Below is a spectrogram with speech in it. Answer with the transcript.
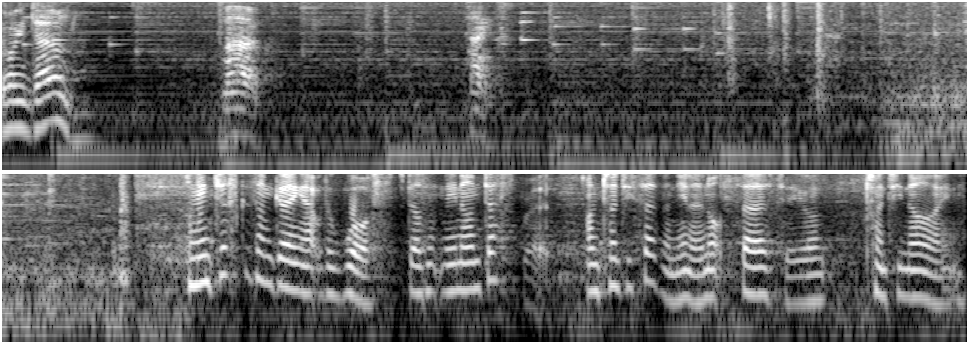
Going down. No. Thanks. I mean, just because I'm going out with a wasp doesn't mean I'm desperate. I'm 27, you know, not 30 or 29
